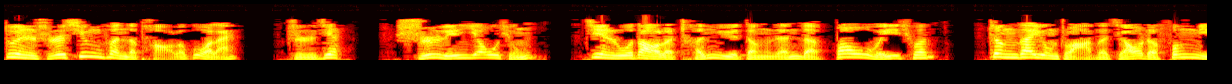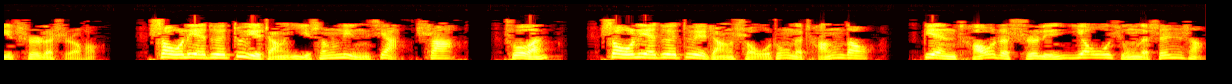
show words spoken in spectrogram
顿时兴奋的跑了过来。只见石林妖熊进入到了陈宇等人的包围圈，正在用爪子嚼着蜂蜜吃的时候，狩猎队队长一声令下，杀！说完，狩猎队队长手中的长刀。便朝着石林妖熊的身上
